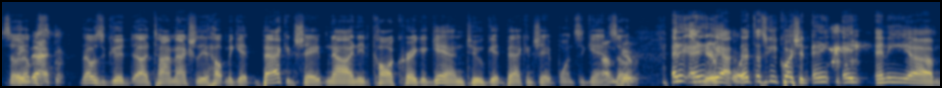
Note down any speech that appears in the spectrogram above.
So exactly. that was that was a good uh, time. Actually, it helped me get back in shape. Now I need to call Craig again to get back in shape once again. I'm so, here, any, any yeah, that's, that's a good question. Any any, any um,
